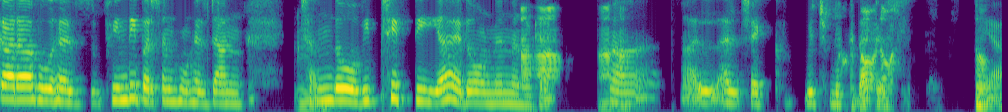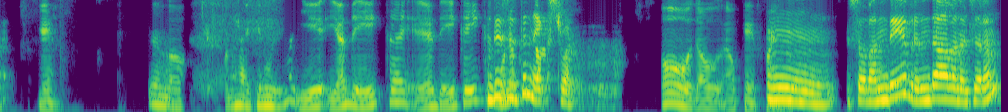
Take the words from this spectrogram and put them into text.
kara who has hindi person who has done Hmm. chando vichitti ஏதோ ஒண்ணுன்னு Uh-huh. நினைக்கிறேன் Uh-huh. Uh, I'll I'll check which book No, that no. is. So, yeah. Uh-huh. Uh, I can yeah, this is the next one. Oh, oh okay, fine. Mm. So, Vande Vrindavanacharam,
